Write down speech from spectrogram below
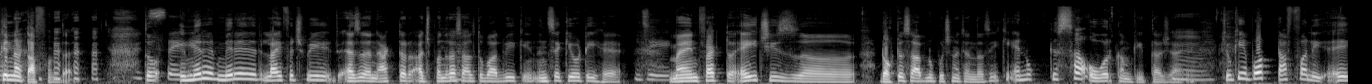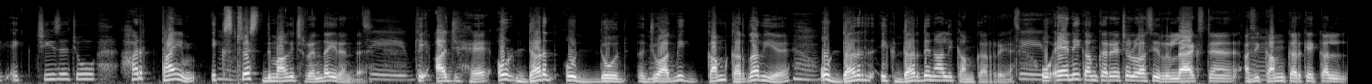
कि टफ हों। तो मेरे मेरे लाइफ भी एज एन एक्टर अज पंद्रह साल तो बाद भी इनसिक्योरिटी है। मैं इनफैक्ट यही चीज़ डॉक्टर साहब न पूछना चाहता कि इनू किसा ओवरकम किया जाए। क्योंकि बहुत ਟਫ ਵਾਲੀ ਇੱਕ ਚੀਜ਼ ਹੈ ਜੋ ਹਰ ਟਾਈਮ ਇੱਕ ਸਟ्रेस ਦਿਮਾਗ ਵਿੱਚ ਰਹਿੰਦਾ ਹੀ ਰਹਿੰਦਾ ਹੈ ਕਿ ਅੱਜ ਹੈ ਔਰ ਡਰ ਉਹ ਜੋ ਆਦਮੀ ਕੰਮ ਕਰਦਾ ਵੀ ਹੈ ਉਹ ਡਰ ਇੱਕ ਡਰ ਦੇ ਨਾਲ ਹੀ ਕੰਮ ਕਰ ਰਿਹਾ। ਹੈ। ਉਹ ਇਹ ਨਹੀਂ ਕੰਮ ਕਰ ਰਿਹਾ ਚਲੋ ਅਸੀਂ ਰਿਲੈਕਸਡ ਹਾਂ ਅਸੀਂ ਕੰਮ ਕਰਕੇ ਕੱਲ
